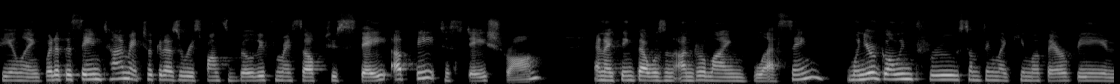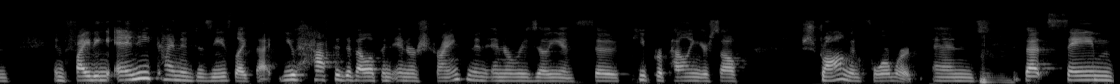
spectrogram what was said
feeling. But at the same time, I took it as a responsibility for myself to stay upbeat, to stay strong. And I think that was an underlying blessing when you're going through something like chemotherapy and and fighting any kind of disease like that you have to develop an inner strength and an inner resilience to keep propelling yourself strong and forward and mm-hmm. that same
